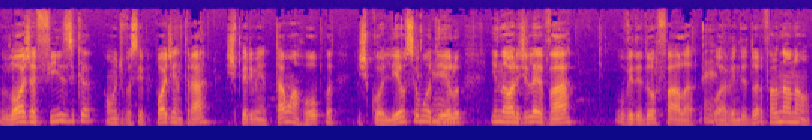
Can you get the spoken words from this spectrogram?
loja física, onde você pode entrar, experimentar uma roupa, escolher o seu modelo e na hora de levar, o vendedor fala, ou a vendedora fala, não, não,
